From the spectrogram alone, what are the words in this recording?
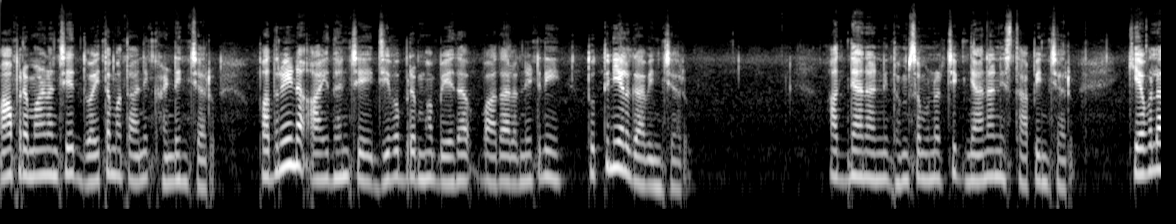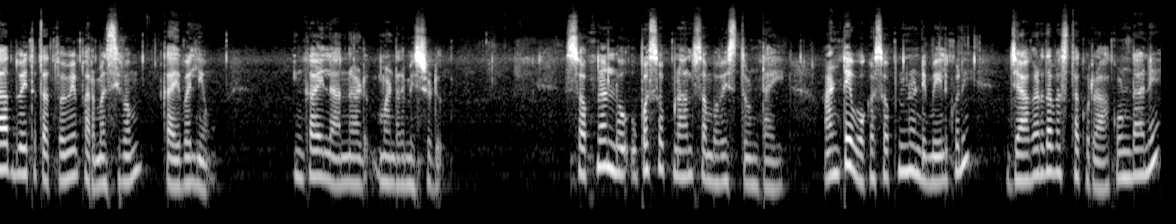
ఆ ప్రమాణంచే ద్వైత మతాన్ని ఖండించారు. పదునైన ఆయుధంచే జీవబ్రహ్మ భేదవాదాలన్నిటినీ తొత్తినీయలు గావించారు. అజ్ఞానాన్ని ధ్వంసమునర్చి జ్ఞానాన్ని స్థాపించారు. కేవలాద్వైత తత్వమే పరమశివం కైవల్యం. ఇంకా ఇలా అన్నాడు మండలమిశ్రుడు. స్వప్నంలో ఉపస్వప్నాలు సంభవిస్తుంటాయి. అంటే ఒక స్వప్నం నుండి మేలుకొని జాగ్రత్త అవస్థకు రాకుండానే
